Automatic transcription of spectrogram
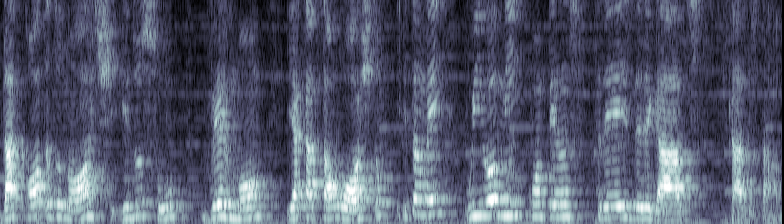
Dakota do Norte e do Sul, Vermont e a capital Washington, e também Wyoming com apenas três delegados cada estado.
